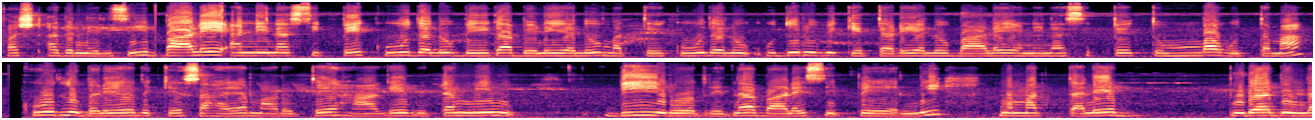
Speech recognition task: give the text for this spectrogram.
ಫಸ್ಟ್ ಅದನ್ನು ನಿಲ್ಲಿಸಿ ಬಾಳೆಹಣ್ಣಿನ ಸಿಪ್ಪೆ ಕೂದಲು ಬೇಗ ಬೆಳೆಯಲು ಮತ್ತು ಕೂದಲು ಉದುರುವಿಕೆ ತಡೆಯಲು ಬಾಳೆಹಣ್ಣಿನ ಸಿಪ್ಪೆ ತುಂಬ ಉತ್ತಮ. ಕೂದಲು ಬೆಳೆಯೋದಕ್ಕೆ ಸಹಾಯ ಮಾಡುತ್ತೆ. ಹಾಗೆ ವಿಟಮಿನ್ ಬಿ ಇರೋದ್ರಿಂದ ಬಾಳೆ ಸಿಪ್ಪೆಯಲ್ಲಿ ನಮ್ಮ ತಲೆ ಬುಡದಿಂದ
